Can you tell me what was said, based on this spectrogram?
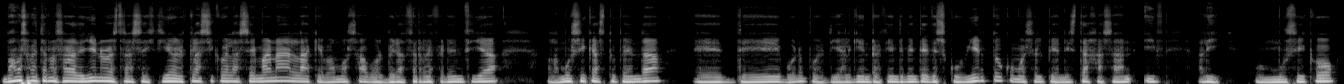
Vamos a meternos ahora de lleno en nuestra sección El clásico de la semana, en la que vamos a volver a hacer referencia a la música estupenda eh, de, bueno, pues de alguien recientemente descubierto, como es el pianista Hassan If Ali, un músico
